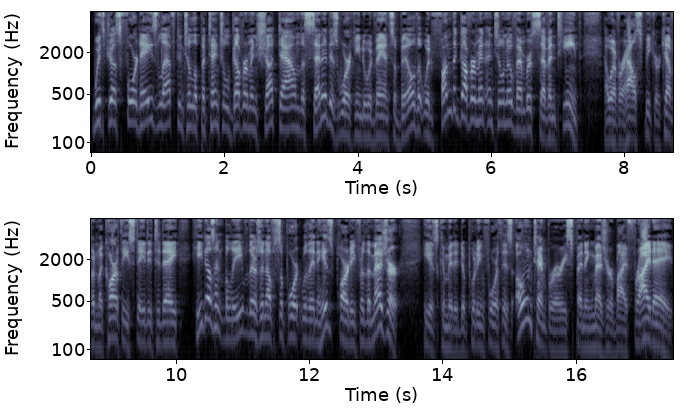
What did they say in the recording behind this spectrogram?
With just four days left until a potential government shutdown, the Senate is working to advance a bill that would fund the government until November 17th. However, House Speaker Kevin McCarthy stated today he doesn't believe there's enough support within his party for the measure. He is committed to putting forth his own temporary spending measure by Friday.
